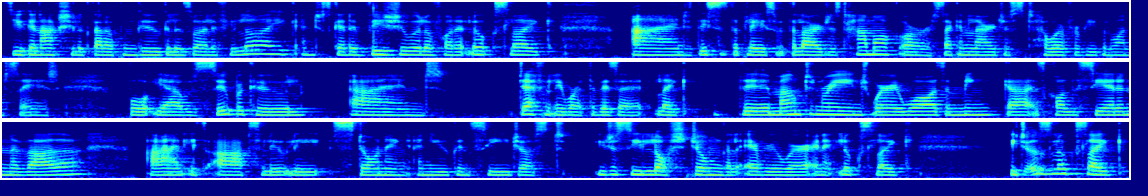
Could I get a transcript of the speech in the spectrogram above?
So you can actually look that up on Google as well if you like and just get a visual of what it looks like. And this is the place with the largest hammock or second largest, however people want to say it. But yeah, it was super cool and definitely worth the visit. Like the mountain range where I was in Minca is called the Sierra Nevada and it's absolutely stunning and you can see just you just see lush jungle everywhere and it looks like it just looks like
